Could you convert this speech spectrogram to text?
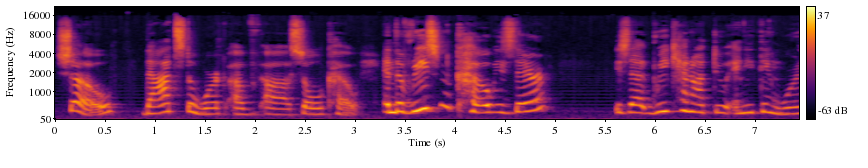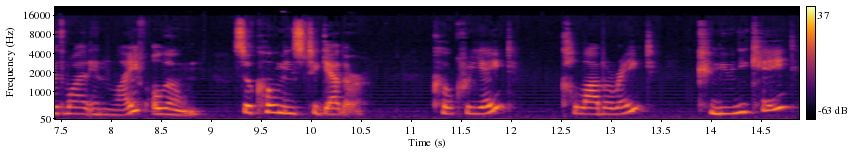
So that's the work of uh, Soul Co. And the reason Co is there is that we cannot do anything worthwhile in life alone. So Co means together. Co create, collaborate, communicate,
